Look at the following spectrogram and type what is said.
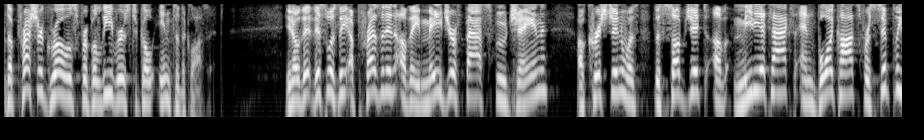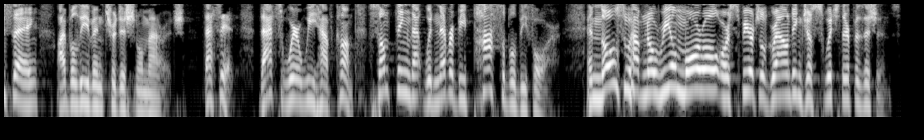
the pressure grows for believers to go into the closet. You know, th- this was the a president of a major fast food chain, a Christian, was the subject of media attacks and boycotts for simply saying, I believe in traditional marriage. That's it. That's where we have come. Something that would never be possible before. And those who have no real moral or spiritual grounding just switch their positions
